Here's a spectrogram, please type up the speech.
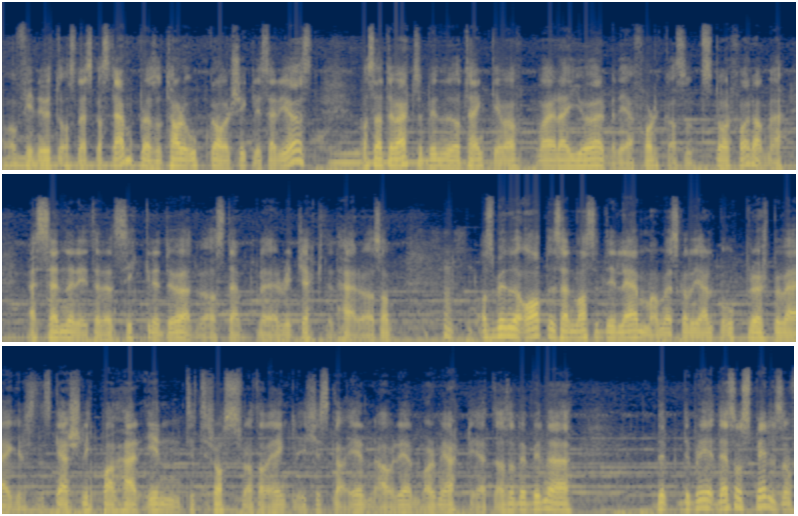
og finne ut hvordan jeg skal stemple. Så tar du oppgaven skikkelig seriøst. Og så etter hvert så begynner du å tenke hva, hva er det jeg gjør med de folka som står foran meg? Jeg sender de til den sikre død ved å stemple 'rejected' her og sånn. Og så begynner det å åpne seg en masse dilemmaer med skal du hjelpe opprørsbevegelsen, skal jeg slippe han her inn til tross for at han egentlig ikke skal inn av ren barmhjertighet. Altså det begynner det, det, blir, det er sånn spill som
